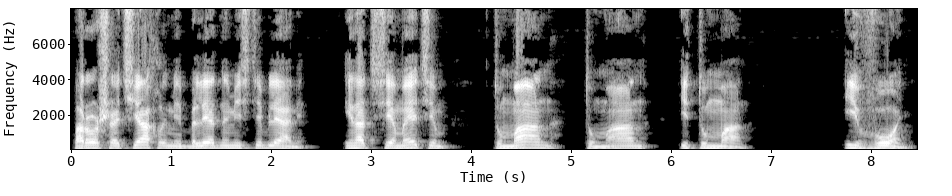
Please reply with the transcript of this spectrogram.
поросшая чахлыми бледными стеблями. И над всем этим туман, туман и туман. И вонь.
